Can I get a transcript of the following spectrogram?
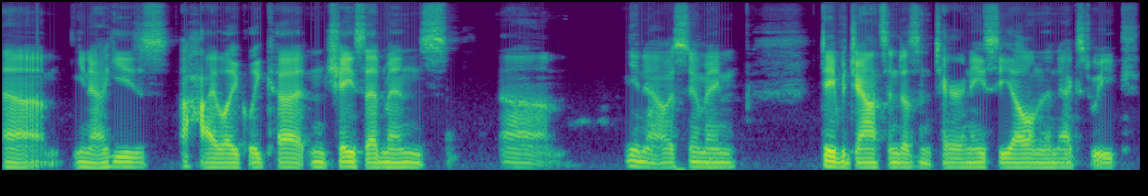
um, you know, he's a high likely cut. And Chase Edmonds, um, you know, assuming David Johnson doesn't tear an ACL in the next week,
